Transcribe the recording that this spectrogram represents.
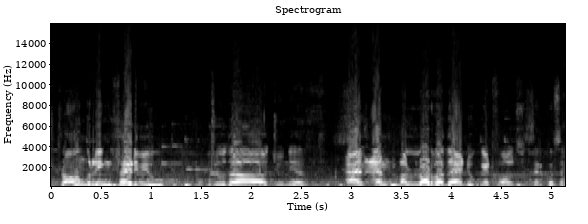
strong ring side view to the juniors and and a lot educates also sir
